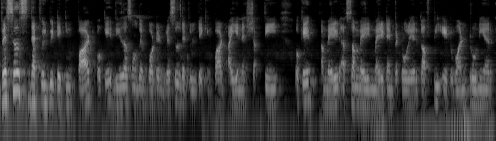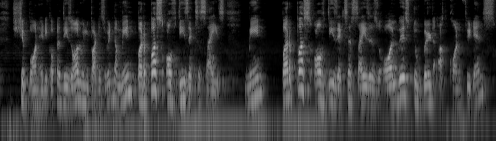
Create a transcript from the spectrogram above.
vessels that will be taking part okay? These are some of the important vessels that will be taking part. Ins shakti okay? A a submarine maritime patrol aircraft P-8I Dornier shipborne helicopter. These all will be participating. The main purpose of these exercise main purpose of these exercises is always to build a confidence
